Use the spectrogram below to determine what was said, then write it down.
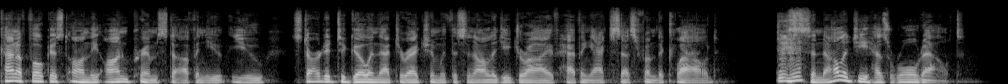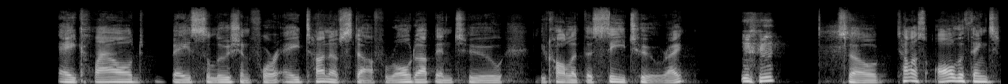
kind of focused on the on-prem stuff, and you you started to go in that direction with the Synology Drive having access from the cloud. Mm-hmm. Synology has rolled out a cloud-based solution for a ton of stuff, rolled up into you call it the C2, right? Mm-hmm. So tell us all the things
